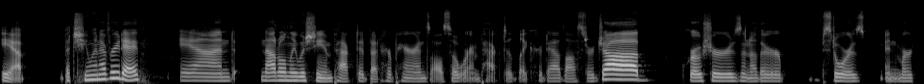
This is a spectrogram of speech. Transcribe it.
Yeah, but she went every day. And not only was she impacted, but her parents also were impacted. Like her dad lost her job, grocers and other stores and mer-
